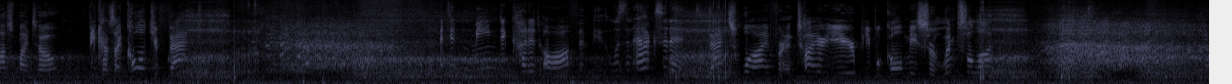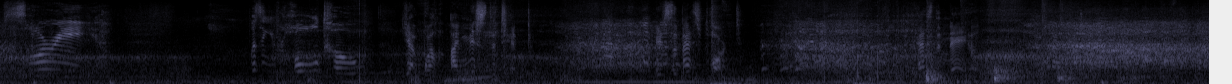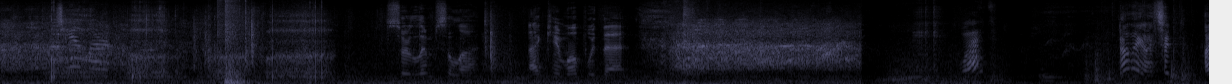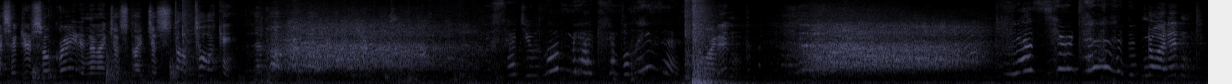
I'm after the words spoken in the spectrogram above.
Lost my toe? Because I called you fat? I didn't mean to cut it off. It was an accident. That's why for an entire year people called me Sir Limps-a-Lot? I'm sorry. Wasn't your whole toe? Yeah, well, I missed the tip. It's the best part. That's the nail. Chandler. Sir Limps-a-Lot. I came up with that. What? Nothing. I said I said you're so great, and then I just I just stopped talking. You said you loved me. I can't believe this. No, I didn't. Yes, you did. No, I didn't.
